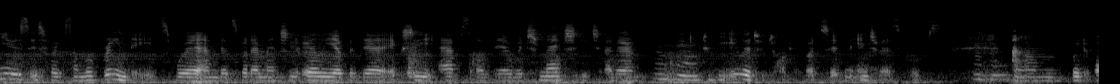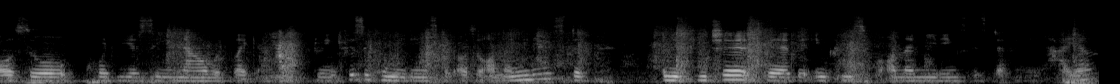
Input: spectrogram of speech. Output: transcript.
years is, for example, brain dates, where um, that's what I mentioned earlier. But there are actually apps out there which match each other Mm-hmm. to be able to talk about certain interest groups Mm-hmm. um, but also what we are seeing now with like um, doing physical meetings but also online meetings that in the future the, the increase for online meetings is definitely higher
